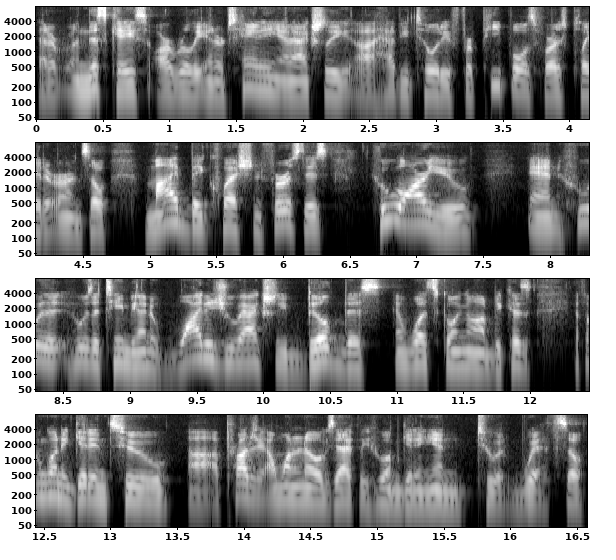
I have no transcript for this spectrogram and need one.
that, are, in this case, are really entertaining and actually uh, have utility for people as far as play to earn. So my big question first is, who are you? and who is, who is the team behind it? Why did you actually build this and what's going on? Because if I'm going to get into uh, a project, I want to know exactly who I'm getting into it with. So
